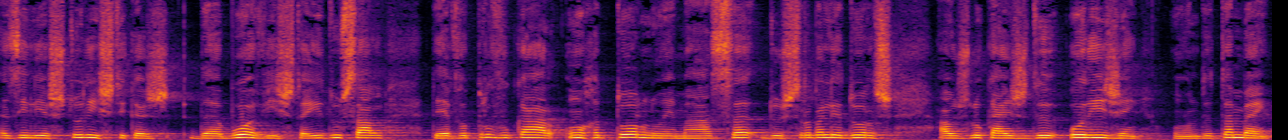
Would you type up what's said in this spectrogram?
as ilhas turísticas da Boa Vista e do Sal deve provocar um retorno em massa dos trabalhadores aos locais de origem, onde também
